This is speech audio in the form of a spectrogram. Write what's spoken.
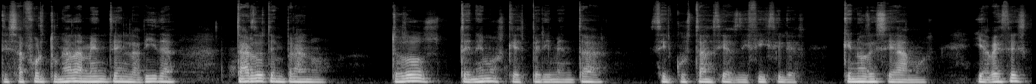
Desafortunadamente en la vida, tarde o temprano, todos tenemos que experimentar circunstancias difíciles que no deseamos y a veces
